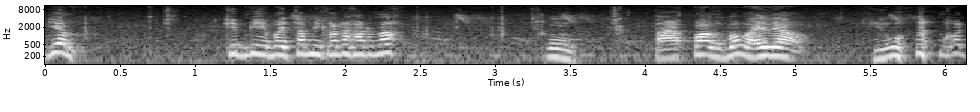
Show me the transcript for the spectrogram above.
เยี่ยม คลิปนี้ไปซ้ำนี้ก่อนนะครับเนาะอืมตากว้างไม่ไหวแล้ว หิวน้ำก้น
